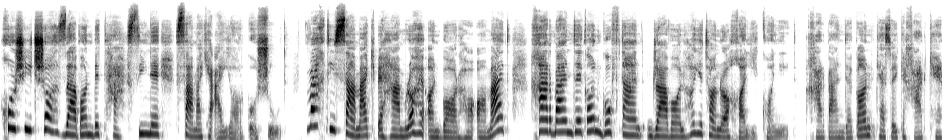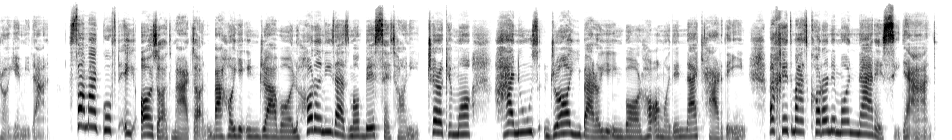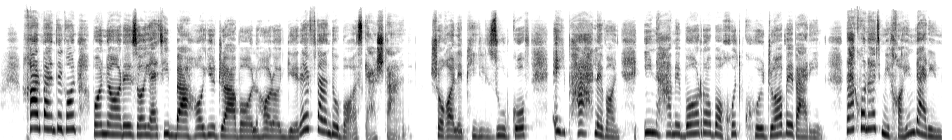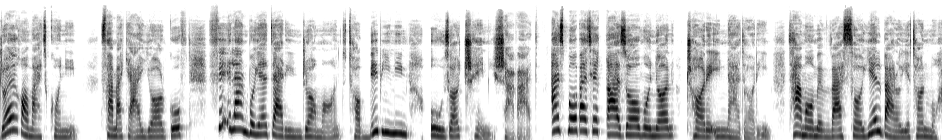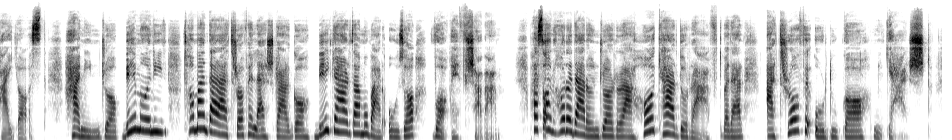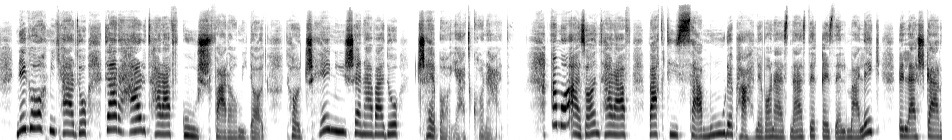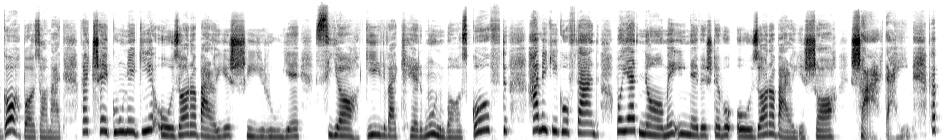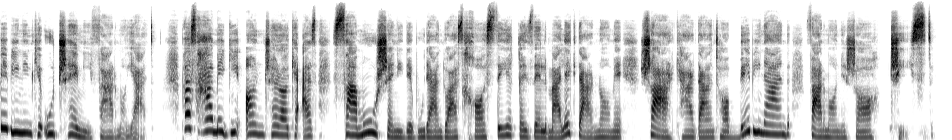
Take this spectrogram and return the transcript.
خورشید شاه زبان به تحسین سمک ایار گشود وقتی سمک به همراه آن بارها آمد خربندگان گفتند جوالهایتان را خالی کنید. خربندگان کسایی که خر کرایه میدن. سمک گفت ای آزاد مردان بهای این جوالها را نیز از ما بستانید چرا که ما هنوز جایی برای این بارها آماده نکرده ایم و خدمتکاران ما نرسیده اند خربندگان با نارضایتی بهای جوالها را گرفتند و بازگشتند. شغال پیل زور گفت ای پهلوان این همه بار را با خود کجا ببریم؟ نکند می‌خواهیم در اینجا اقامت کنیم. سمک ایار گفت فعلا باید در اینجا ماند تا ببینیم اوضاع چه می شود. از بابت غذا و نان چاره ای نداریم. تمام وسایل برایتان مهیاست. همینجا بمانید تا من در اطراف لشکرگاه بگردم و بر اوضاع واقف شوم. پس آنها را در آنجا رها کرد و رفت و در اطراف اردوگاه میگشت. نگاه می‌کرد و در هر طرف گوش فرا می‌داد تا چه میشنود و چه باید کند. اما از آن طرف وقتی سمور پهلوان از نزد قزل ملک به لشکرگاه باز آمد و چگونگی اوزا را برای شیروی سیاهگیل و کرمون باز گفت همگی گفتند باید نامه این نوشته و اوزا را برای شاه شهر دهیم و ببینیم که او چه میفرماید. پس همگی آنچه را که از سمور شنیده بودند و از خواسته قزل ملک در نام شهر کردند تا ببینند فرمان شاه چیست.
